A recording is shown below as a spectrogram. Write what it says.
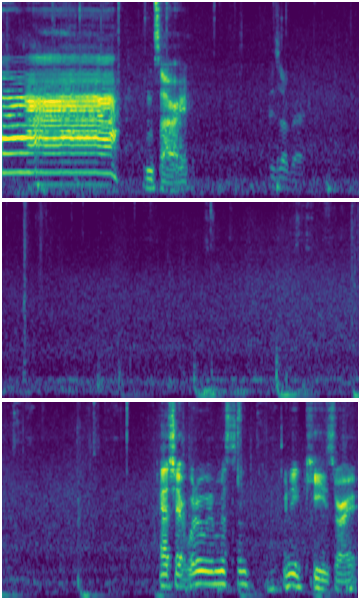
Ah! I'm sorry. It's okay. Gotcha. What are we missing? We need keys, right?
